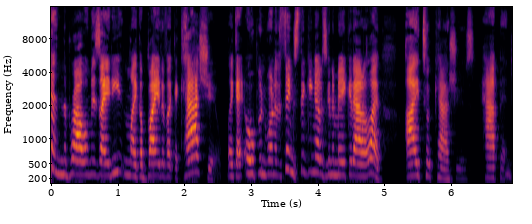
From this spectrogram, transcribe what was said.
and the problem is I'd eaten like a bite of like a cashew. Like I opened one of the things thinking I was going to make it out alive. I took cashews. Happened.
